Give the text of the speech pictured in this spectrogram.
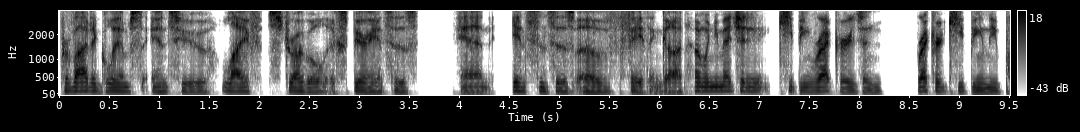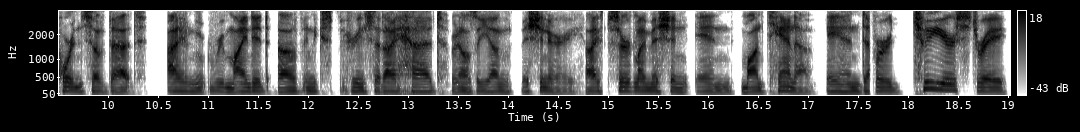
provide a glimpse into life, struggle, experiences, and instances of faith in God. And when you mention keeping records and record keeping, the importance of that, I'm reminded of an experience that I had when I was a young missionary. I served my mission in Montana and for two years straight,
